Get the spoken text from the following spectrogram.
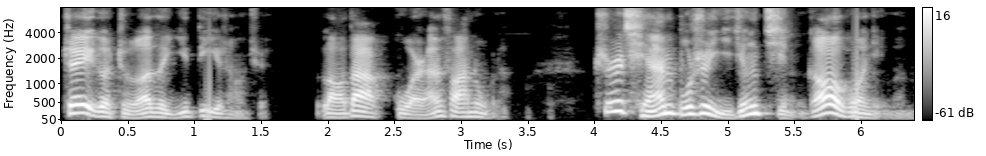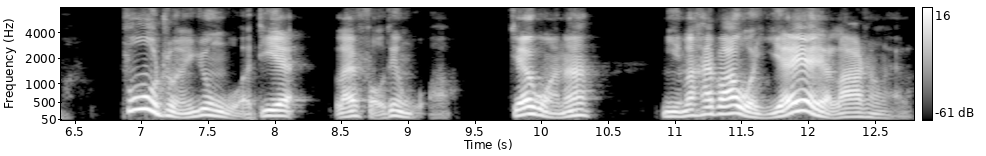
这个折子一递上去。老大果然发怒了，之前不是已经警告过你们吗？不准用我爹来否定我。结果呢，你们还把我爷爷也拉上来了。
